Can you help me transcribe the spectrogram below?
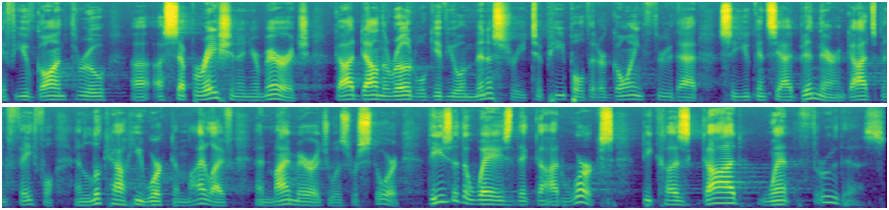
If you've gone through a, a separation in your marriage, God down the road will give you a ministry to people that are going through that so you can say, I've been there and God's been faithful. And look how He worked in my life and my marriage was restored. These are the ways that God works because God went through this.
